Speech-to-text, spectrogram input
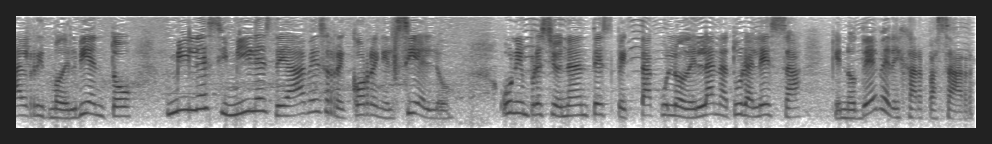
Al ritmo del viento, miles y miles de aves recorren el cielo. Un impresionante espectáculo de la naturaleza que no debe dejar pasar.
